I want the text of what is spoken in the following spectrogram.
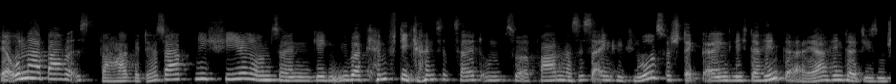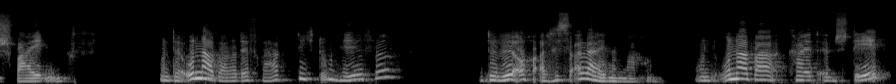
der Unnahbare ist vage, der sagt nicht viel und sein Gegenüber kämpft die ganze Zeit, um zu erfahren, was ist eigentlich los, was steckt eigentlich dahinter, ja, hinter diesem Schweigen. Und der Unnahbare, der fragt nicht um Hilfe und der will auch alles alleine machen. Und Unnahbarkeit entsteht,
